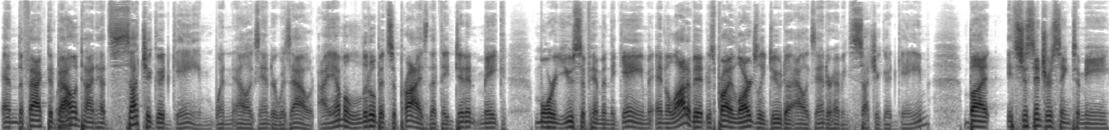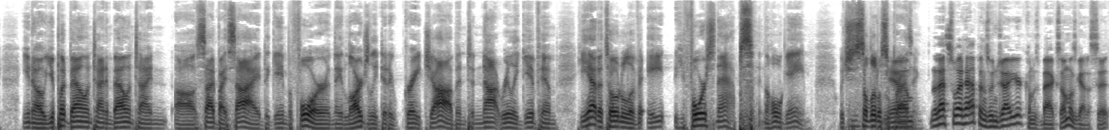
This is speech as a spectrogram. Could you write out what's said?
and the fact that Well- Valentine had such a good game when Alexander was out. I am a little bit surprised that they didn't make more use of him in the game, and a lot of it is probably largely due to Alexander having such a good game. But it's just interesting to me. You know, you put Valentine and Valentine uh, side by side the game before, and they largely did a great job. And to not really give him, he had a total of eight, four snaps in the whole game, which is just a little surprising. Yeah, but that's what happens when Jaire comes back. Someone's got to sit.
